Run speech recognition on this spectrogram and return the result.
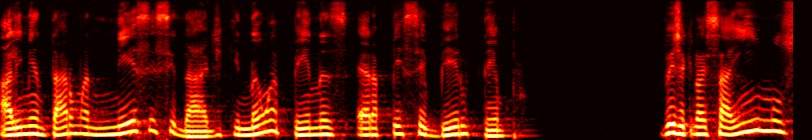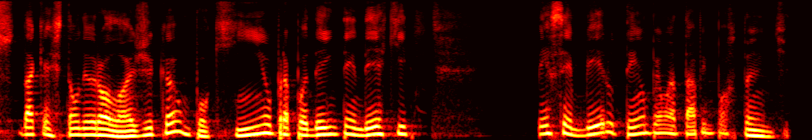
a alimentar uma necessidade que não apenas era perceber o tempo. Veja que nós saímos da questão neurológica um pouquinho para poder entender que perceber o tempo é uma etapa importante.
